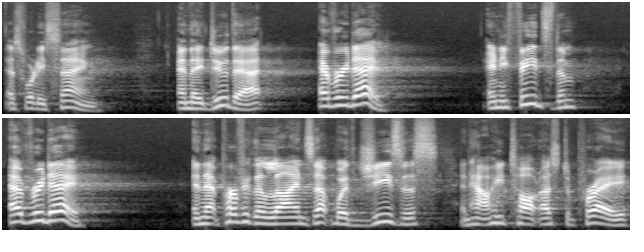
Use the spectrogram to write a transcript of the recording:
That's what He's saying. And they do that every day, and He feeds them every day. And that perfectly lines up with Jesus and how He taught us to pray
